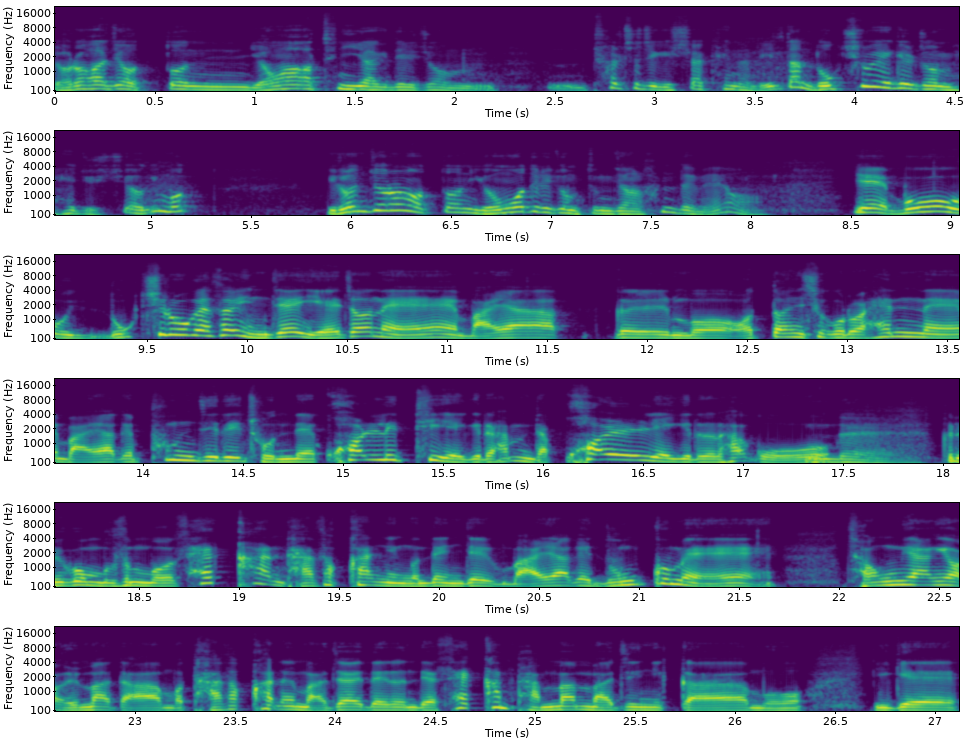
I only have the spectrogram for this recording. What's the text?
여러 가지 어떤 영화 같은 이야기들이 좀 펼쳐지기 시작했는데 일단 녹취록 얘기를 좀 해주시죠. 여기 뭐 이런저런 어떤 용어들이 좀 등장을 한다며요. 예, 뭐 녹취록에서 이제 예전에 마약을 뭐 어떤 식으로 했네, 마약의 품질이 좋네, quality 얘기를 합니다. 퀄 얘기를 하고 네. 그리고 무슨 뭐 세 칸, 다섯 칸인 건데 이제 마약의 눈금에 정량이 얼마다, 뭐 다섯 칸을 맞아야 되는데 세 칸 반만 맞으니까 뭐 이게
